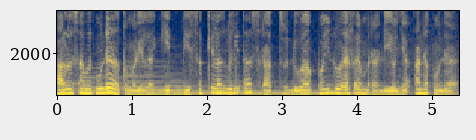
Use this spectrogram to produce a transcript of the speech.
Halo sahabat muda, kembali lagi di Sekilas Berita 102.2 FM radionya anak muda.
